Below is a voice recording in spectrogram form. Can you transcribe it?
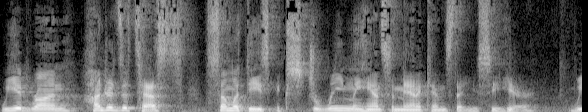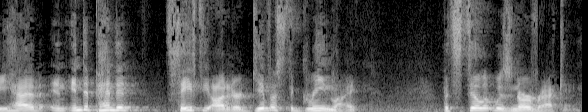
we had run hundreds of tests, some with these extremely handsome mannequins that you see here. We had an independent safety auditor give us the green light, but still it was nerve wracking.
